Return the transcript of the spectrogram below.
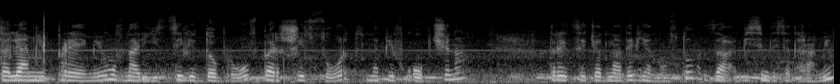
Салямі преміум в нарізці від Добров, перший сорт напівкопчена, 31,90 за 80 грамів.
